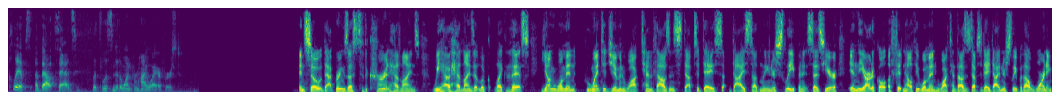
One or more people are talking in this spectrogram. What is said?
clips about SADS. Let's listen to the one from Highwire first. And so that brings us to the current headlines. We have headlines that look like this. Young woman who went to gym and walked 10,000 steps a day dies suddenly in her sleep. And it says here in the article, a fit and healthy woman who walked 10,000 steps a day died in her sleep without warning.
